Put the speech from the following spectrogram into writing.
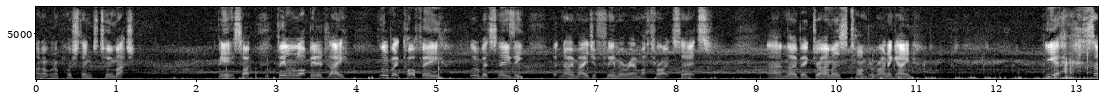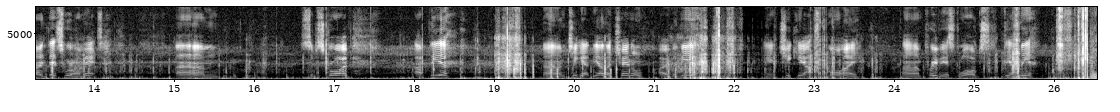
I don't want to push things too much. Yeah, so feeling a lot better today. A little bit coffee, a little bit sneezy, but no major phlegm around my throat, so it's um, no big dramas. Time to run again. Yeah, so that's where I'm at. Um, subscribe up there um, check out the other channel over there and check out my um, previous vlogs down there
